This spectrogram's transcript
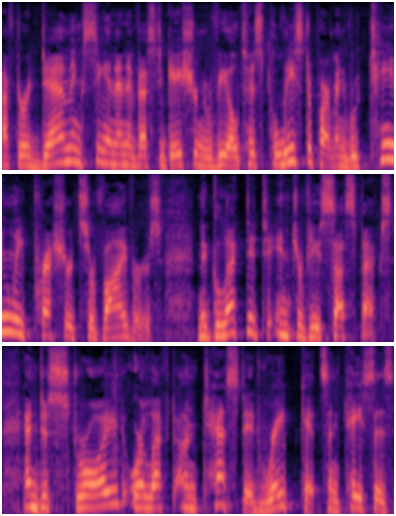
after a damning CNN investigation revealed his police department routinely pressured survivors, neglected to interview suspects, and destroyed or left untested rape kits in cases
